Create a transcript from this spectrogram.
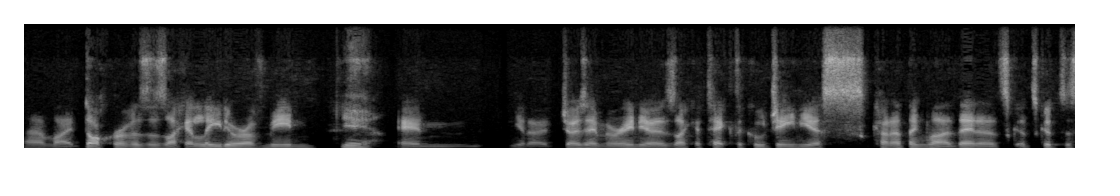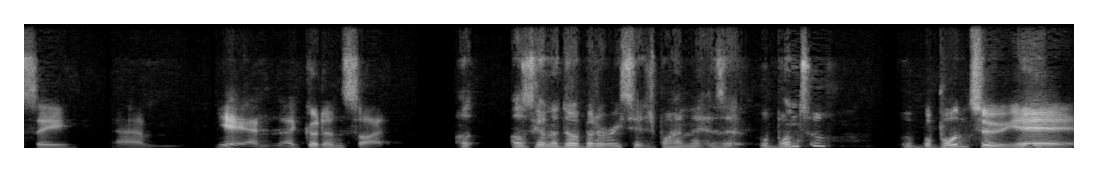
Um, like Doc Rivers is like a leader of men, Yeah, and you know Jose Mourinho is like a tactical genius kind of thing like that. And it's it's good to see. Um, yeah, and a good insight. I was going to do a bit of research behind that. Is it Ubuntu? Ubuntu, Yeah. yeah.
